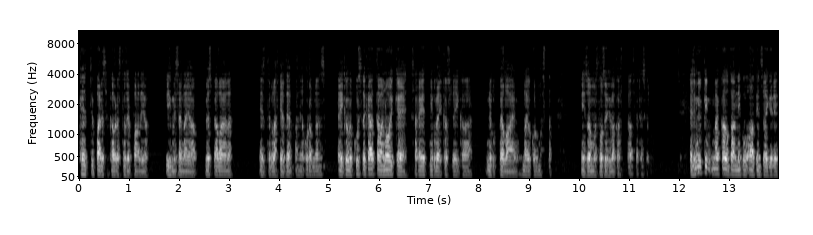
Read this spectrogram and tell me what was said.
Kehittyy parissa kaudessa tosi paljon ihmisenä ja myös pelaajana ja sitten lähti eteenpäin ja urallansa. Eikö kun sitä käyttää vain oikein, sä reit niin veikkausliikaa niin pelaajan näkökulmasta, niin se on mielestäni tosi hyvä katsoa sarja silloin. Sitten nytkin me katsotaan niin kuin Altin Zegiri,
